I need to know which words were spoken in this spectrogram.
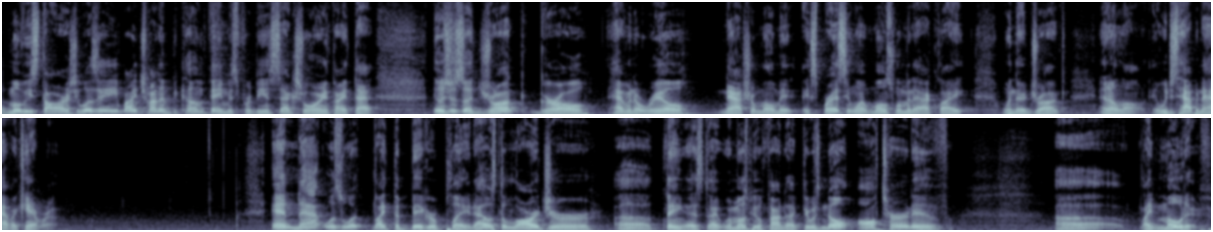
a movie star. She wasn't anybody trying to become famous for being sexual or anything like that. It was just a drunk girl having a real natural moment, expressing what most women act like when they're drunk and alone. And we just happened to have a camera. And that was what like the bigger play. That was the larger uh, thing. Is like where most people found like there was no alternative uh, like motive.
